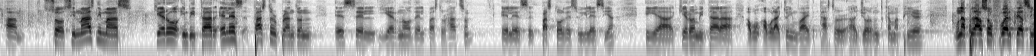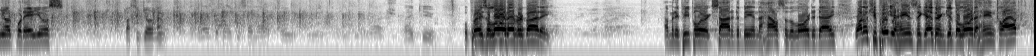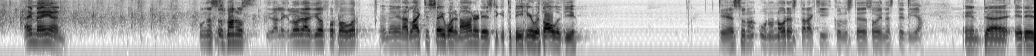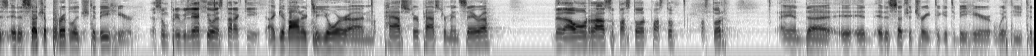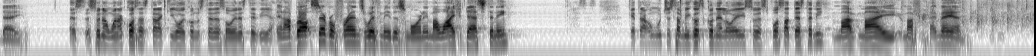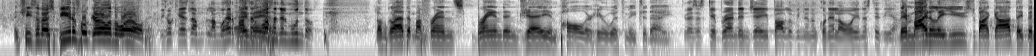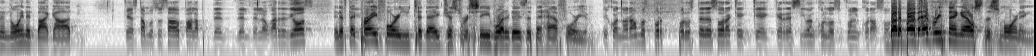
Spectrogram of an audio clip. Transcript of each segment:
Um, so, sin más ni más, quiero invitar, él es, Pastor Brandon es el yerno del Pastor Hudson, él es el pastor de su iglesia, y uh, quiero invitar a, I would, I would like to invite Pastor uh, Jordan to come up here. Un aplauso fuerte al Señor por ellos. Pastor Jordan. Thank you so much. Thank you. Well, praise the Lord, everybody. How many people are excited to be in the house of the Lord today? Why don't you put your hands together and give the Lord a hand clap? Amen. Pongan sus manos y dale gloria a Dios, por favor. Amen. I'd like to say what an honor it is to get to be here with all of you. Que es un, un honor estar aquí con ustedes hoy en este día. And uh, it, is, it is such a privilege to be here. Es un privilegio estar aquí. I give honor to your um, pastor, Pastor Mancera, Le da honra a su pastor, pastor, pastor. and uh, it, it, it is such a treat to get to be here with you today. Es, es una buena cosa estar aquí hoy con ustedes hoy en este día. And I brought several friends with me this morning. My wife, Destiny, Que trajo muchos amigos con él hoy y su esposa Destiny. my my my friend, man, and she's the most beautiful girl in the world. Dijo que es la, la mujer más Amen. hermosa en el mundo. But I'm glad that my friends Brandon, Jay, and Paul are here with me today. Gracias que Brandon, Jay y Pablo vinieron con él hoy en este día. They're mightily used by God. They've been anointed by God. Que estamos usados para la- de- del- del hogar de Dios. And if they pray for you today, just receive what it is that they have for you. Y cuando oramos por, por ustedes, ora que, que, que reciban con, los, con el corazón. But above everything else this morning,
